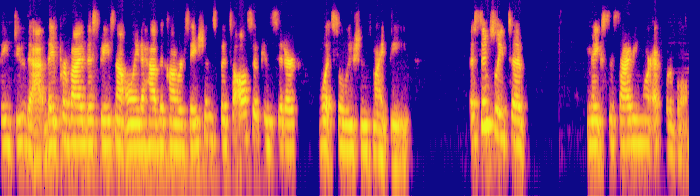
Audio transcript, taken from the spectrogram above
they do that. They provide the space not only to have the conversations but to also consider what solutions might be essentially to make society more equitable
